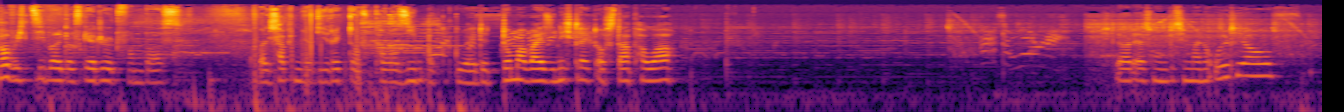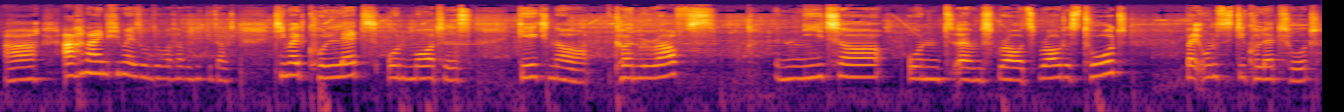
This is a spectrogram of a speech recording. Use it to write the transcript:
Ich hoffe, ich ziehe bald das Gadget von Bass. Weil ich habe ihn ja direkt auf Power 7 upgradet. Dummerweise nicht direkt auf Star Power. Ich lade erstmal ein bisschen meine Ulti auf. Ah, ach nein, Teammates und sowas habe ich nicht gesagt. Teammate Colette und Mortis. Gegner Colonel Ruffs, Nita und ähm, Sprout. Sprout ist tot. Bei uns ist die Colette tot.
